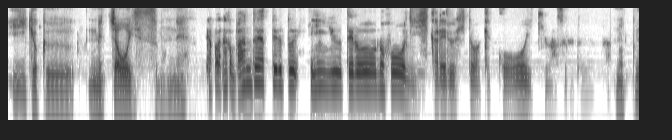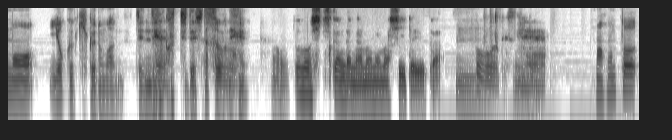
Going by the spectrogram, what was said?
いい曲めっちゃ多いっすもんね。やっぱなんかバンドやってると、インユーテロの方に惹かれる人は結構多い気がするというか。僕もよく聞くのは全然ねこっちでしたからね。音の質感が生々しいというか、うん、そうですね。まあ本当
